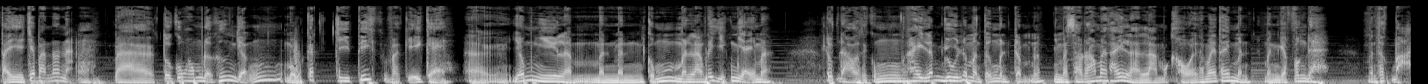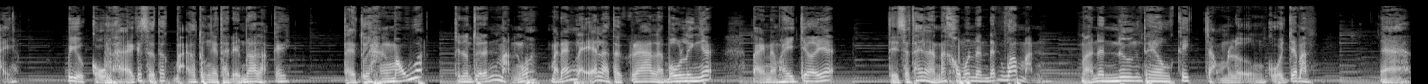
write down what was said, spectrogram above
Tại vì trái banh nó nặng và tôi cũng không được hướng dẫn một cách chi tiết và kỹ càng. À, giống như là mình mình cũng mình làm cái gì cũng vậy mà. Lúc đầu thì cũng hay lắm vui lắm mình tưởng mình trùm lắm. Nhưng mà sau đó mới thấy là làm một hồi thì mới thấy mình mình gặp vấn đề mình thất bại. Ví dụ cụ thể cái sự thất bại của tôi ngay thời điểm đó là cái tại tôi hăng máu á cho nên tôi đánh mạnh quá. Mà đáng lẽ là thực ra là bowling á bạn nào hay chơi á thì sẽ thấy là nó không có nên đánh quá mạnh mà nên nương theo cái trọng lượng của trái banh. À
